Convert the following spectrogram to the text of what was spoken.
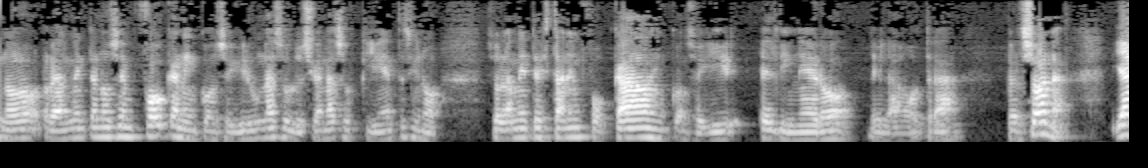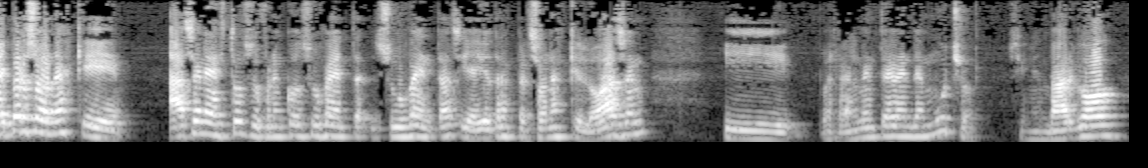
No, realmente no se enfocan en conseguir una solución a sus clientes, sino solamente están enfocados en conseguir el dinero de la otra persona. Y hay personas que hacen esto, sufren con sus, ventas, sus ventas, y hay otras personas que lo hacen y pues realmente venden mucho. Sin embargo,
